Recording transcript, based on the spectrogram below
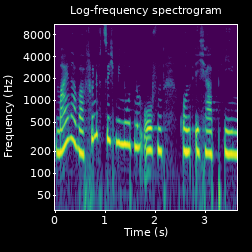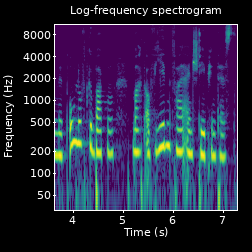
Meiner war 50 Minuten im Ofen und ich habe ihn mit Umluft gebacken. Macht auf jeden Fall ein Stäbchentest.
